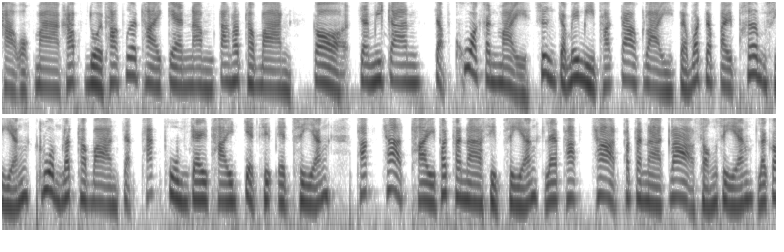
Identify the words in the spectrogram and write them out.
ข่าวออกมาครับโดยพรรคเพื่อไทยแกนนำตั้งรัฐบาล ก็จะมีการจับขั้วกันใหม่ ซึ่งจะไม่มีพักก้าวไกล แต่ว่าจะไปเพิ่มเสียงร่วมรัฐบาลจากพักภูมิใจไทย 71 เสียง พักชาติไทยพัฒนา 10 เสียง และพักชาติพัฒนากล้า 2 เสียง แล้วก็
